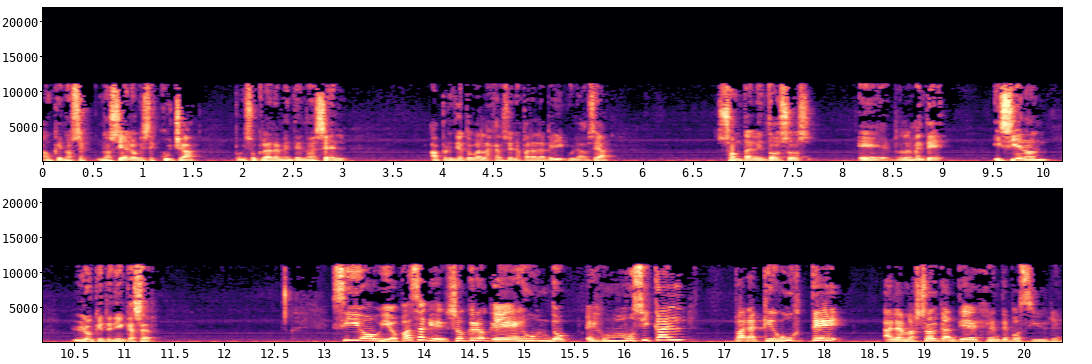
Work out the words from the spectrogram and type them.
aunque no, se, no sea lo que se escucha, porque eso claramente no es él. Aprendió a tocar las canciones para la película, o sea, son talentosos, eh, realmente hicieron lo que tenían que hacer. Sí, obvio. Pasa que yo creo que es un doc- es un musical para que guste a la mayor cantidad de gente posible.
